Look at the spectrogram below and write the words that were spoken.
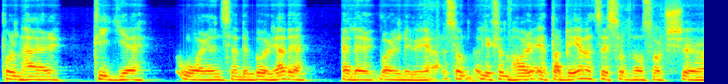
på de här tio åren sedan det började, eller vad det nu är, som liksom har etablerat sig som någon sorts uh,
